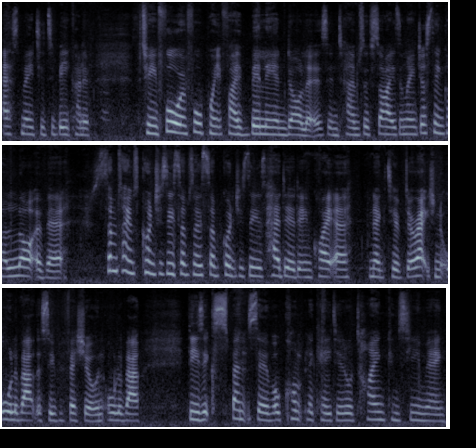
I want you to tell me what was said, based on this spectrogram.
estimated to be kind of between four and 4.5 billion dollars in terms of size. And I just think a lot of it, sometimes consciously, sometimes subconsciously, is headed in quite a negative direction, all about the superficial and all about these expensive or complicated or time consuming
